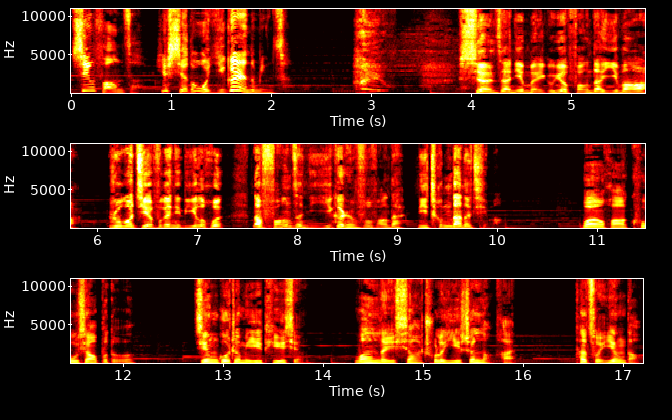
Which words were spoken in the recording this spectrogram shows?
新房子也写的我一个人的名字。哎呦，现在你每个月房贷一万二，如果姐夫跟你离了婚，那房子你一个人付房贷，你承担得起吗？万华哭笑不得。经过这么一提醒，万磊吓出了一身冷汗。他嘴硬道：“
